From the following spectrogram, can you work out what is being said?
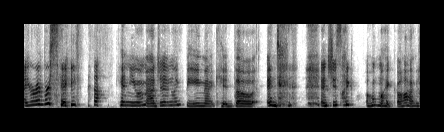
I remember saying that. Can you imagine like being that kid though? And and she's like, oh my god.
